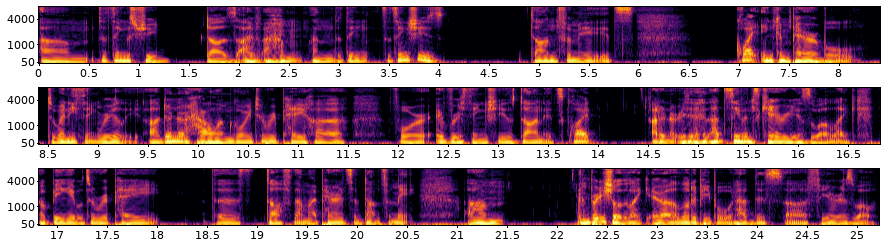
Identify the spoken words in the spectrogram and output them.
Um, the things she does, I've um, and the thing, the thing she's done for me, it's quite incomparable to anything really. I don't know how I'm going to repay her for everything she has done. It's quite I don't know, that's even scary as well, like not being able to repay the stuff that my parents have done for me. Um I'm pretty sure that like a lot of people would have this uh, fear as well.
